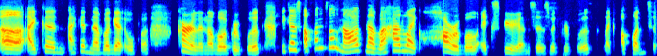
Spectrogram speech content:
uh I could I could never get over Carolyn about group work because up until now I've never had like horrible experiences with group work. Like up until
